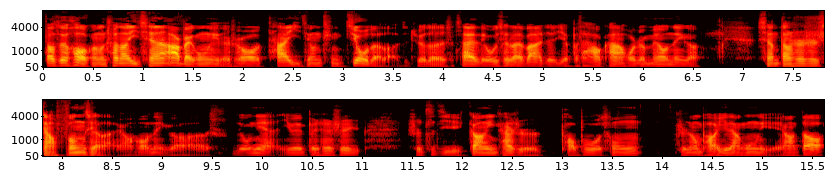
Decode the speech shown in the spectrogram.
到最后可能穿到一千二百公里的时候，它已经挺旧的了，就觉得再留起来吧，就也不太好看，或者没有那个想当时是想封起来，然后那个留念，因为本身是。是自己刚一开始跑步，从只能跑一两公里，然后到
